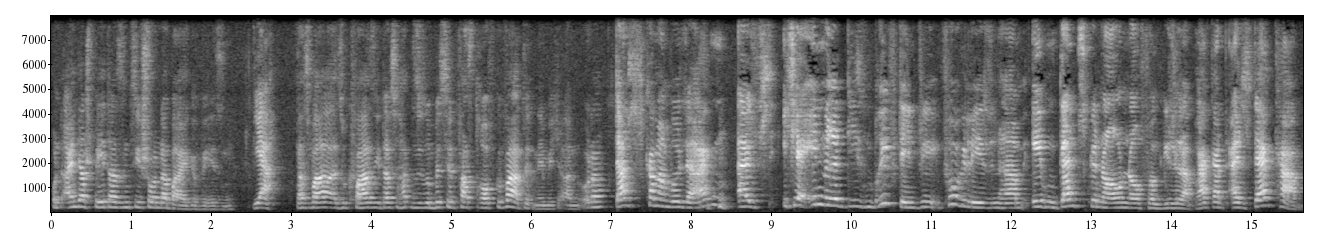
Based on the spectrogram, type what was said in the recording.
Und ein Jahr später sind Sie schon dabei gewesen. Ja, Das war also quasi, das hatten Sie so ein bisschen fast drauf gewartet, nehme ich an, oder? das kann man wohl sagen. Als ich erinnere diesen Brief, den Sie vorgelesen haben, eben ganz genau noch von Gisela Brackert, als der kam,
